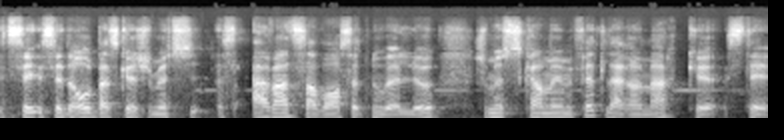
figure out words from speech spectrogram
c'est drôle parce que je me suis. Avant de savoir cette nouvelle-là, je me suis quand même fait la remarque que c'était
